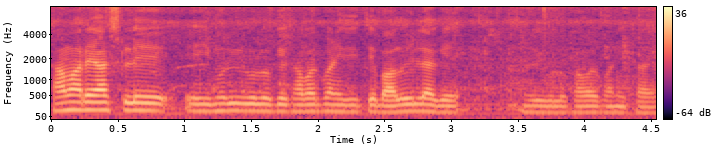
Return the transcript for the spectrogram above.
খামারে আসলে এই মুরগিগুলোকে খাবার পানি দিতে ভালোই লাগে, মুরগিগুলো খাবার পানি খায়।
